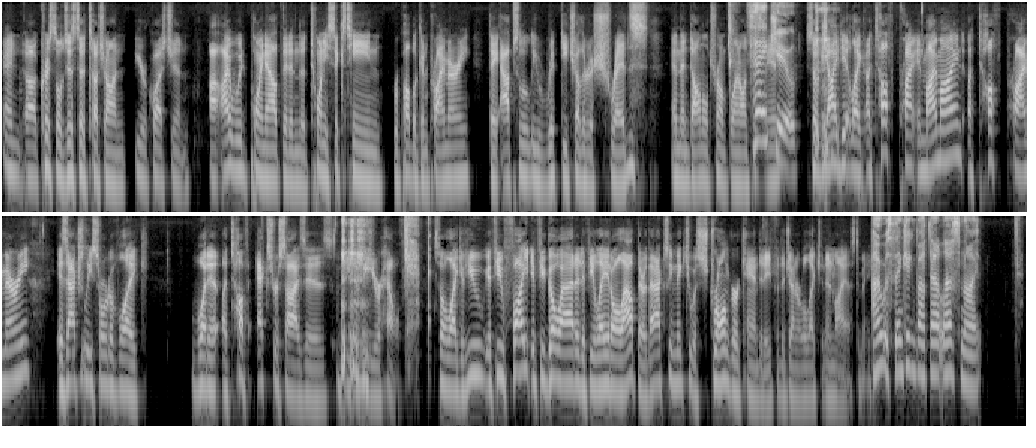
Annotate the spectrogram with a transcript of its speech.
And uh, Krystal, just to touch on your question, uh, I would point out that in the 2016 Republican primary, they absolutely ripped each other to shreds. And then Donald Trump went on to Thank win. you. So the idea, like a tough, pri- in my mind, a tough primary is actually sort of like what a, a tough exercise is vis-a-vis your health. So like if you if you fight, if you go at it, if you lay it all out there, that actually makes you a stronger candidate for the general election, in my estimation. I was thinking about that last night.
